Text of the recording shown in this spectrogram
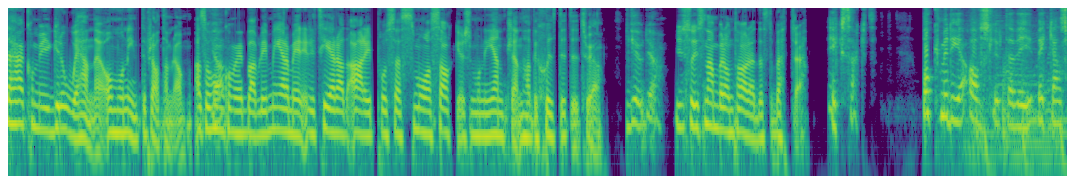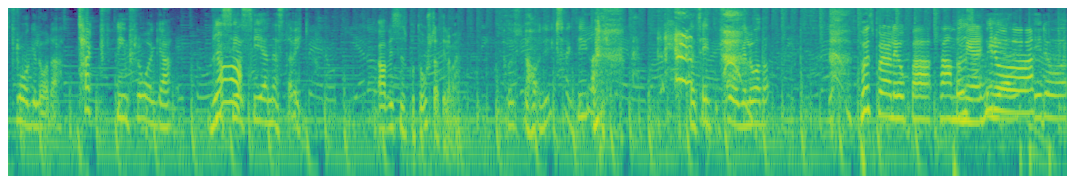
Det här kommer ju gro i henne om hon inte pratar med dem. Alltså hon Ja. kommer bara bli mer och mer irriterad, arg på så små saker som hon egentligen hade skitit i tror jag. Gud ja, Så ju snabbare hon tar det, desto bättre. exakt. Och med det avslutar vi veckans frågelåda. Tack för din fråga. Vi Ja. ses igen nästa vecka. Ja, vi ses på torsdag till och med. Puss. Ja, det är exakt det. gör. Jag tänkte frågelåda. Puss på er allihopa, ta hand om er. Hej då!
